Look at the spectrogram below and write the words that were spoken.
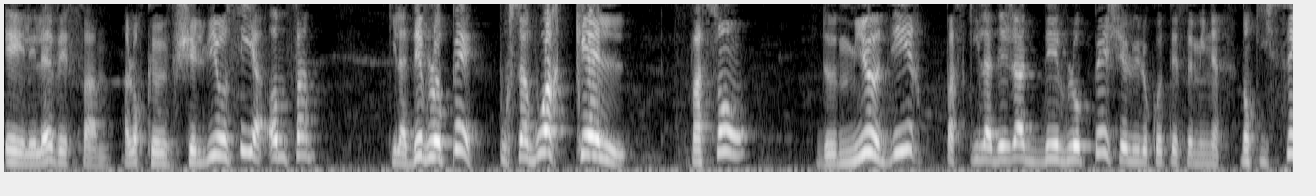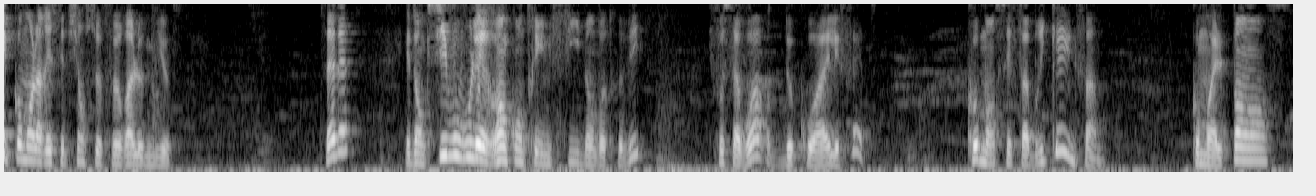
et l'élève est femme. Alors que chez lui aussi, il y a homme-femme qu'il a développé pour savoir quelle façon de mieux dire parce qu'il a déjà développé chez lui le côté féminin. Donc il sait comment la réception se fera le mieux. C'est Et donc si vous voulez rencontrer une fille dans votre vie, il faut savoir de quoi elle est faite. Comment s'est fabriquée une femme? Comment elle pense?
